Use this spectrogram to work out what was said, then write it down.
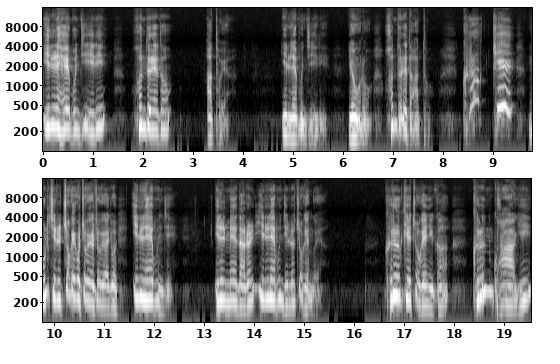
1해 분지 1이 헌드레도 아토야. 1해 분지 1이 영어로 헌드레도 아토. 그렇게 물질을 쪼개고 쪼개고 쪼개가지고 1해 분지 1메다를 1해 분지 1로 쪼갠 거야. 그렇게 쪼개니까 그런 과학이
